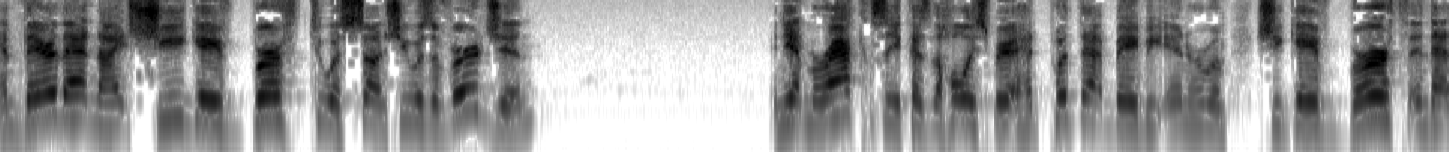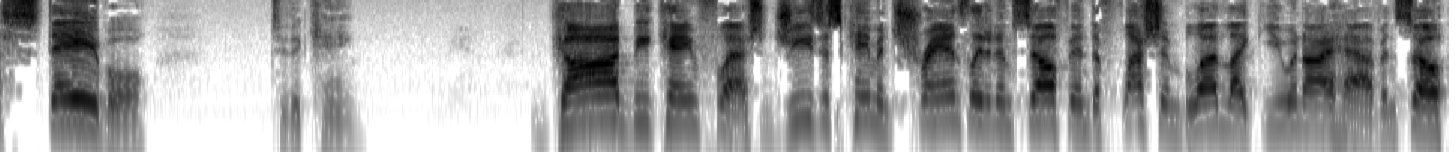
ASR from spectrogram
And there that night, she gave birth to a son. She was a virgin. And yet, miraculously, because the Holy Spirit had put that baby in her womb, she gave birth in that stable to the king. God became flesh. Jesus came and translated himself into flesh and blood like you and I have. And so,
